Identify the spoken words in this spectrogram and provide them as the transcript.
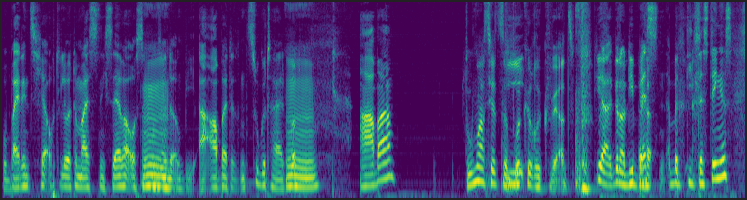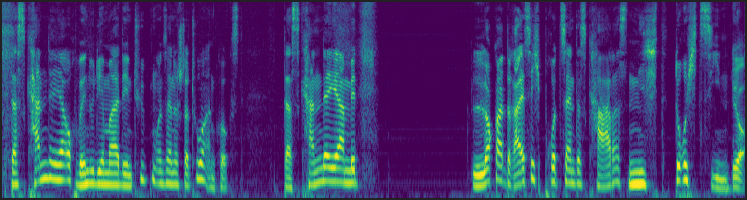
Wobei den sich ja auch die Leute meist nicht selber ausdenken, Mhm. sondern irgendwie erarbeitet und zugeteilt wird. Mhm. Aber du machst jetzt eine Die- Brücke rückwärts. Ja, genau, die besten. Aber die, das Ding ist, das kann der ja auch, wenn du dir mal den Typen und seine Statur anguckst, das kann der ja mit locker 30% des Kaders nicht durchziehen. Ja,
